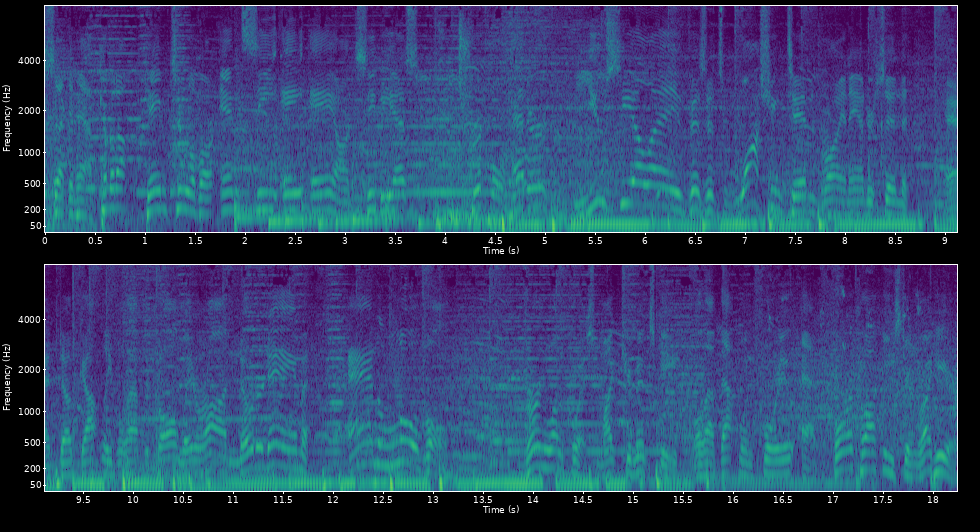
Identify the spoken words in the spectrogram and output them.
second half. Coming up, game two of our NCAA on CBS triple header. UCLA visits Washington. Brian Anderson and Doug Gottlieb will have the call later on. Notre Dame and Louisville. Verne Lundquist, Mike Trubinsky will have that one for you at 4 o'clock Eastern right here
